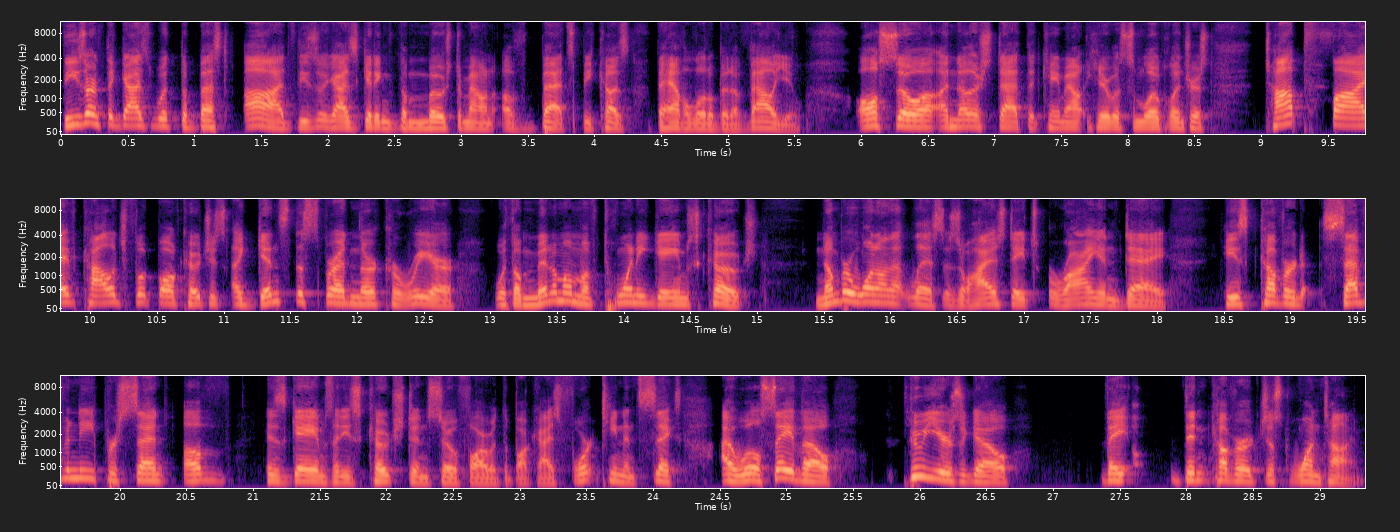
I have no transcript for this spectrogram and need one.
these aren't the guys with the best odds. These are the guys getting the most amount of bets because they have a little bit of value. Also, uh, another stat that came out here with some local interest top five college football coaches against the spread in their career with a minimum of 20 games coached. Number one on that list is Ohio State's Ryan Day. He's covered 70% of his games that he's coached in so far with the Buckeyes, 14 and 6. I will say, though, two years ago, they didn't cover just one time.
